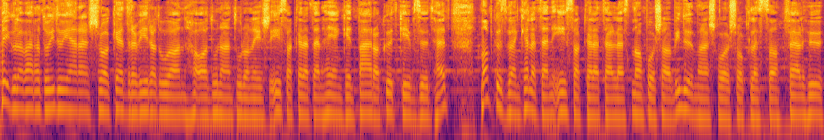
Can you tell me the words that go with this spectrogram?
Végül a várható időjárásról kedre véradóan a Dunántúlon és északkeleten helyenként pára köt képződhet. Napközben keleten, északkeleten lesz naposabb idő, máshol sok lesz a felhő.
